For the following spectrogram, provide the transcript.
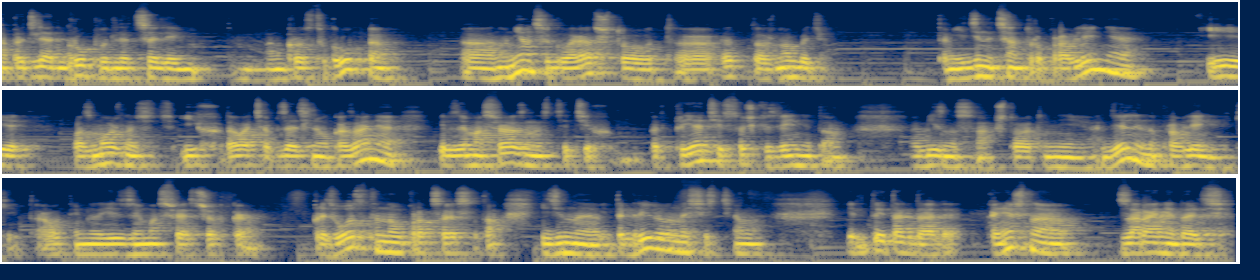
определяют группу для целей банкротства группы, а, ну, немцы говорят, что вот э, это должно быть там, единый центр управления и возможность их давать обязательные указания и взаимосвязанность этих предприятий с точки зрения там, бизнеса, что это не отдельные направления какие-то, а вот именно есть взаимосвязь четкая производственного процесса, там, единая интегрированная система и, и так далее. Конечно, заранее дать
